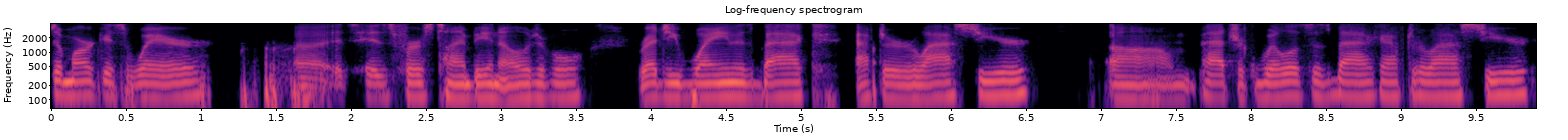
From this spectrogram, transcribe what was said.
Demarcus Ware, uh, it's his first time being eligible. Reggie Wayne is back after last year. Um, Patrick Willis is back after last year.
